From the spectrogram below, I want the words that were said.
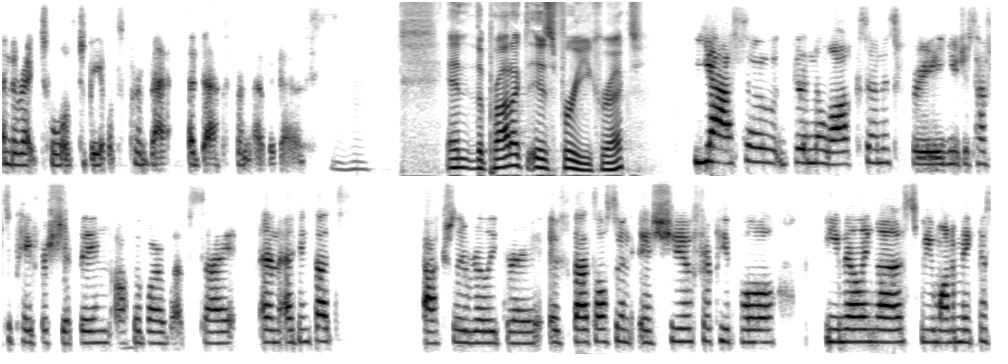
and the right tools to be able to prevent a death from overdose. Mm-hmm. And the product is free, correct? Yeah, so the naloxone is free. You just have to pay for shipping off of our website. And I think that's actually really great. If that's also an issue for people emailing us. We want to make this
